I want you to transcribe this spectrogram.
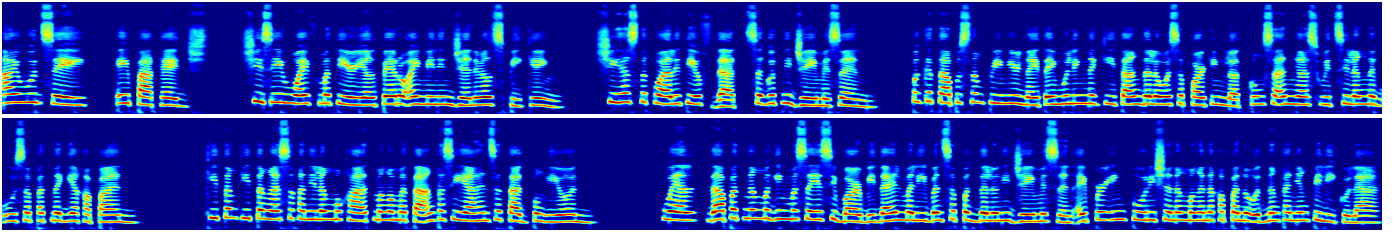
I would say, a package. She's a wife material pero I mean in general speaking. She has the quality of that, sagot ni Jameson. Pagkatapos ng premiere night ay muling nagkita ang dalawa sa parking lot kung saan nga sweet silang nag-usap at nagyakapan. Kitang-kita nga sa kanilang mukha at mga mata ang kasiyahan sa tagpong iyon. Well, dapat ngang maging masaya si Barbie dahil maliban sa pagdalo ni Jameson ay pering puri siya ng mga nakapanood ng kanyang pelikula.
